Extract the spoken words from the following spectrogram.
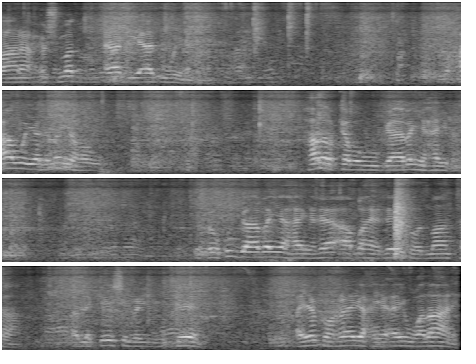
waana xushmad aad iyo aad u weyna waxaa weeya niman yahow hadalkaba wuu gaaban yahayba wuxuu ku gaaban yahay ree aabbahay reerkood maanta. Application bay dhiibteen ayagoo reeyaxya ay wadaane.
